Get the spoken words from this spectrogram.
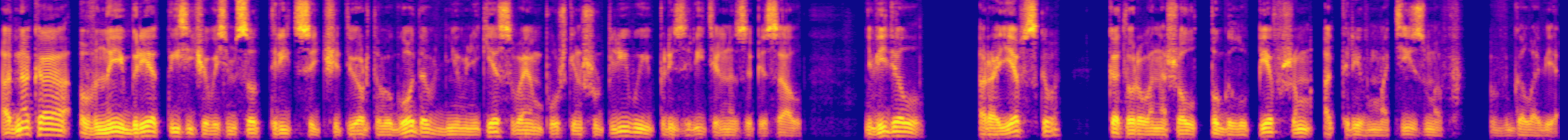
Однако в ноябре 1834 года в дневнике своем Пушкин шутливо и презрительно записал «Видел Раевского, которого нашел поглупевшим от ревматизмов в голове».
